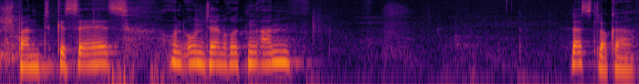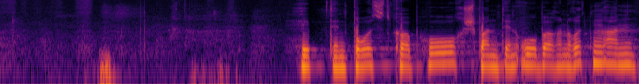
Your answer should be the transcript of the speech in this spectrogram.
spannt Gesäß und unteren Rücken an. Lasst locker. Hebt den Brustkorb hoch, spannt den oberen Rücken an.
